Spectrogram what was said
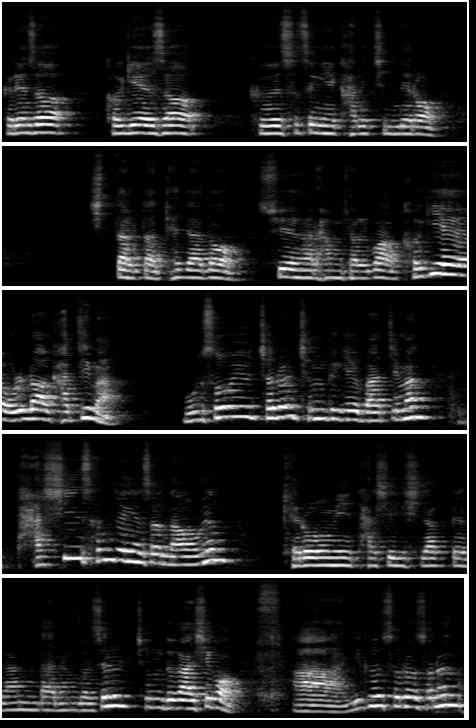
그래서 거기에서 그 스승이 가르친 대로 시달다 태자도 수행을 한 결과 거기에 올라갔지만 무소유처를 증득해 봤지만 다시 선정에서 나오면 괴로움이 다시 시작된다는 것을 증득하시고 아 이것으로서는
